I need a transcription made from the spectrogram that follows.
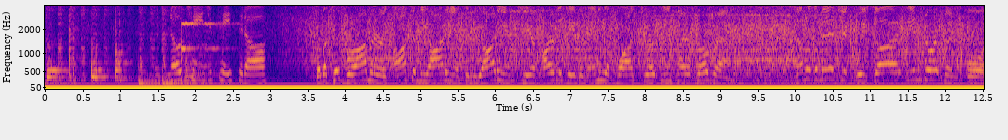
There's no change of pace at all. Well, a good barometer is often the audience, and the audience here hardly gave them any applause throughout the entire program. None of the magic we saw in Dortmund for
